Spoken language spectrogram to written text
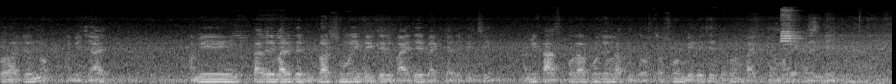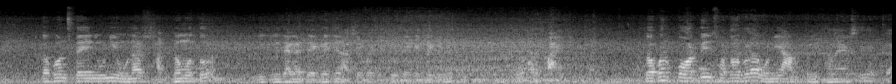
করার জন্য আমি যাই। আমি তাদের বাড়িতে ঢুকার সময় গেটের বাইরে বাইকটা রেখেছি। আমি কাজ করার পর যখন রাত্রি দশটার সময় বেরিয়েছি, তখন বাইকটা আমার এখানে নেই। তখন তাই উনি ওনার সাধ্য মতো বিভিন্ন জায়গায় দেখেছেন, আশেপাশে কেউ দেখেছে কিনা আর পায়নি তখন পরদিন সকালবেলা উনি আমতলি থানায় এসে একটা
